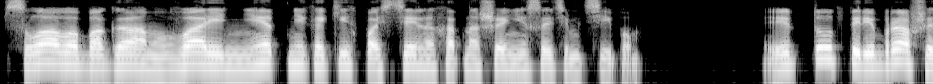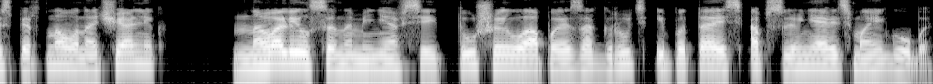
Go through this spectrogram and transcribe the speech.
Слава богам, у Варе нет никаких постельных отношений с этим типом. И тут, перебравший спиртного начальник, навалился на меня всей тушей, лапая за грудь и пытаясь обслюнявить мои губы.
